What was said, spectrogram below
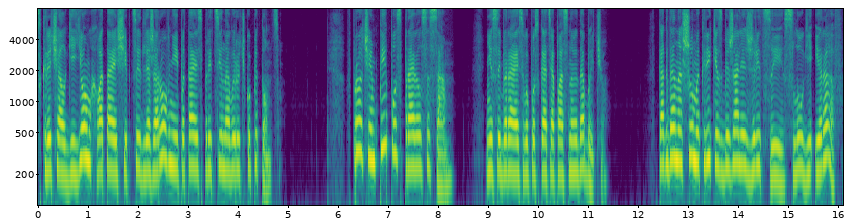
вскричал Гийом, хватая щипцы для жаровни и пытаясь прийти на выручку питомцу. Впрочем, Пипу справился сам, не собираясь выпускать опасную добычу. Когда на шум и крики сбежались жрецы, слуги и Раф,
